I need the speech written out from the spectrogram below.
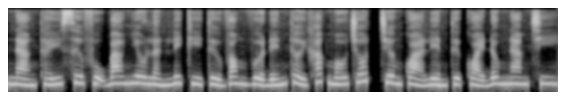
nàng thấy sư phụ bao nhiêu lần ly kỳ tử vong vừa đến thời khắc mấu chốt, trương quả liền tự quải đông nam chi.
